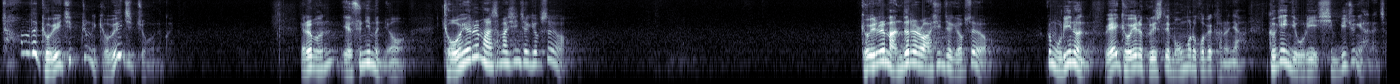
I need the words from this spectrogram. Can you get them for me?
처음부터 교회에 집중해, 교회에 집중하는 거예요. 여러분, 예수님은요, 교회를 말씀하신 적이 없어요. 교회를 만들어라 하신 적이 없어요. 그럼 우리는 왜 교회를 그리스도의 몸으로 고백하느냐? 그게 이제 우리 신비 중에 하나죠.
